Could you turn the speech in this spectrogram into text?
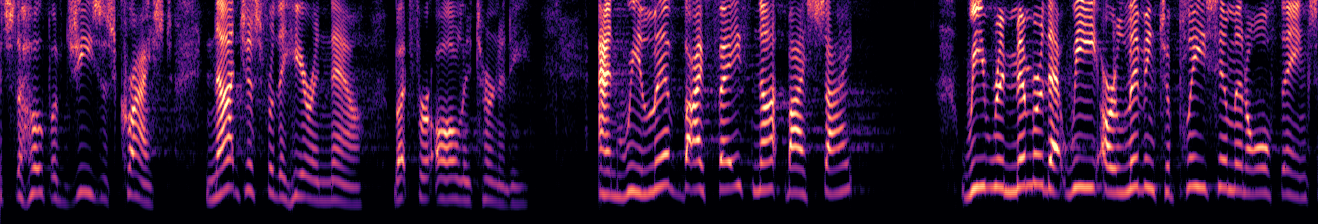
It's the hope of Jesus Christ, not just for the here and now, but for all eternity. And we live by faith, not by sight. We remember that we are living to please Him in all things,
